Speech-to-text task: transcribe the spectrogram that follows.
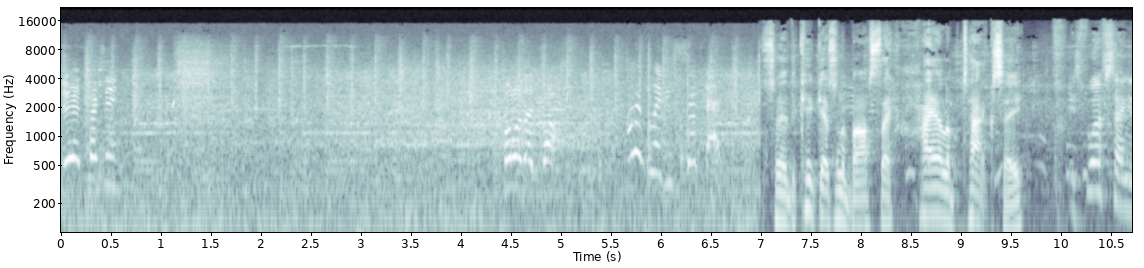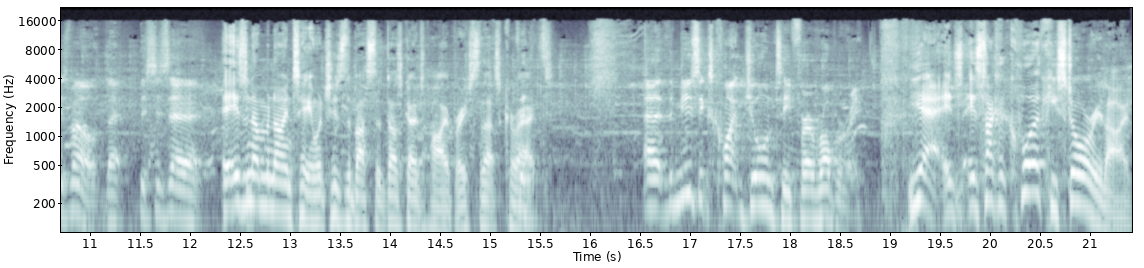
Yeah, taxi. Follow that bus. I believe he said that. So the kid gets on a bus, they hail a taxi. It's worth saying as well that this is a It is number 19, which is the bus that does go to Highbury, so that's correct. uh, the music's quite jaunty for a robbery. Yeah, it's it's like a quirky storyline.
